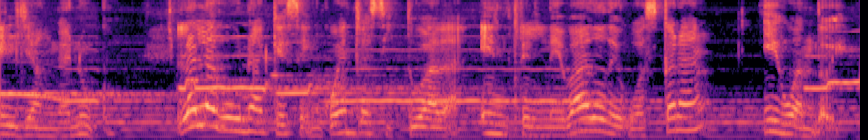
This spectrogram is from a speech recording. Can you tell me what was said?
el Yanganuco, la laguna que se encuentra situada entre el nevado de Huascarán y Guandoy.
